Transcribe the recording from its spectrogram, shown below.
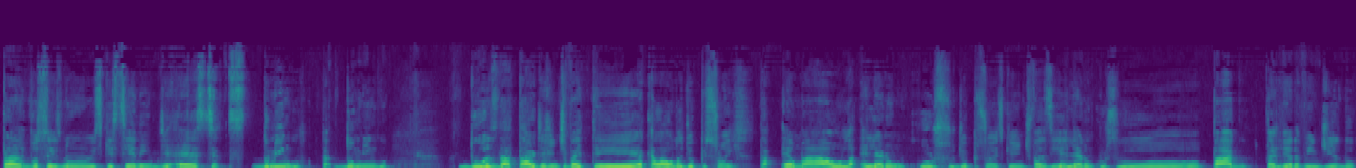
para vocês não esquecerem, de, é, domingo, tá? Domingo, duas da tarde a gente vai ter aquela aula de opções, tá? É uma aula, ele era um curso de opções que a gente fazia, ele era um curso pago, tá? Ele era vendido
